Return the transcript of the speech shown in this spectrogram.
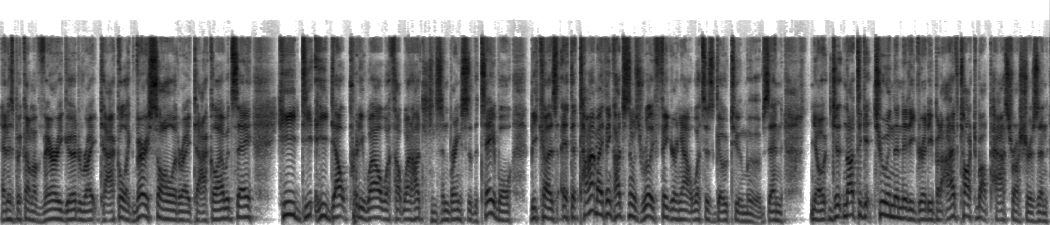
and has become a very good right tackle, like very solid right tackle, I would say. He de- he dealt pretty well with what Hutchinson brings to the table because at the time I think Hutchinson was really figuring out what's his go-to moves. And you know, not to get too in the nitty-gritty, but I've talked about pass rushers and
